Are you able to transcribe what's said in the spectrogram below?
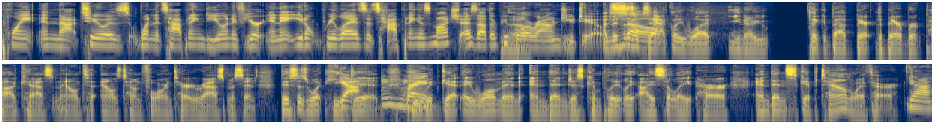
point in that too is when it's happening to you, and if you're in it, you don't realize it's happening as much as other people No. around you do. and this So- is exactly what you know. You think about Bear, the Bear Brook podcast and Allen, Allenstown Four and Terry Rasmussen. This is what he Yeah. did. Mhm. He Right. would get a woman and then just completely isolate her, and then skip town with her. Yeah,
